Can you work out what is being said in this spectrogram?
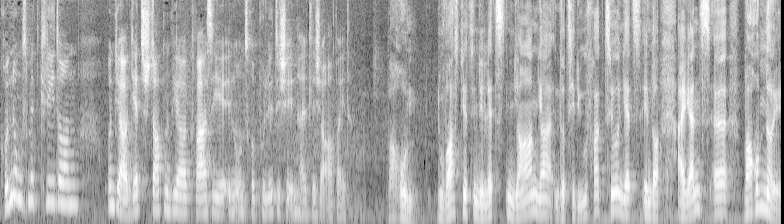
Gründungsmitgliedern und ja, und jetzt starten wir quasi in unsere politische, inhaltliche Arbeit. Warum? Du warst jetzt in den letzten Jahren ja in der CDU-Fraktion, jetzt in der Allianz. Äh, warum neu?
